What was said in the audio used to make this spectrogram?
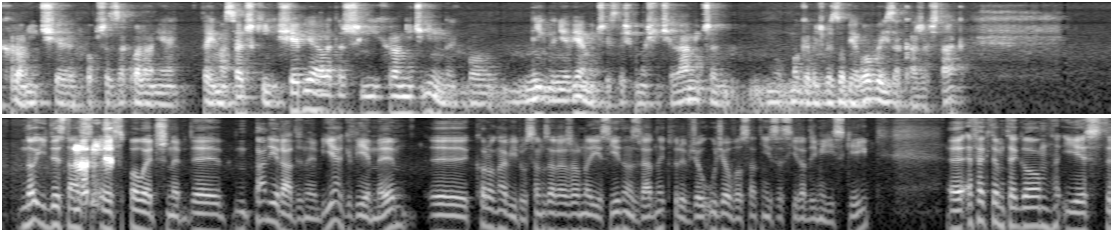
chronić się poprzez zakładanie tej maseczki siebie, ale też i chronić innych, bo nigdy nie wiemy, czy jesteśmy nosicielami, czy mogę być bezobjawowy i zakażać, tak? No i dystans e, społeczny. E, panie radny, jak wiemy, e, koronawirusem zarażony jest jeden z radnych, który wziął udział w ostatniej sesji Rady Miejskiej. Efektem tego jest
